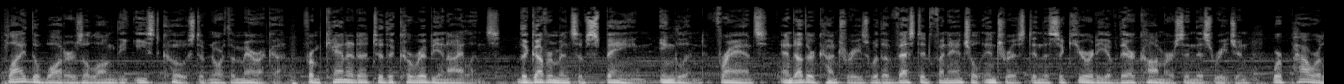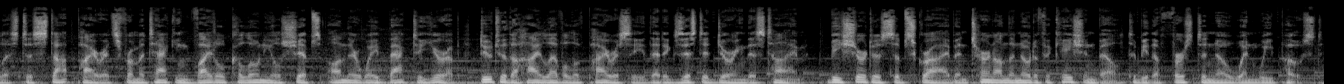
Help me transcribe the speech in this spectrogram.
plied the waters along the east coast of North America, from Canada to the Caribbean islands. The governments of Spain, England, France, and other countries with a vested financial interest in the security of their commerce in this region were powerless to stop pirates from attacking vital colonial ships on their way back to Europe due to the high level of piracy that existed during this time. Be sure to subscribe and turn on the notification bell to be the first to know when we post.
